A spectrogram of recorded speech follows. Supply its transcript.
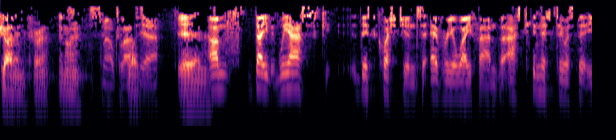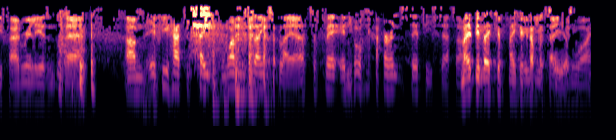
gunning for it. You know, smell blood. Yeah. Yeah. Um, David, we ask this question to every away fan, but asking this to a City fan really isn't fair. Um, if you had to take one Saints player to fit in your current City setup, maybe they could make a cup of tea. Well,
